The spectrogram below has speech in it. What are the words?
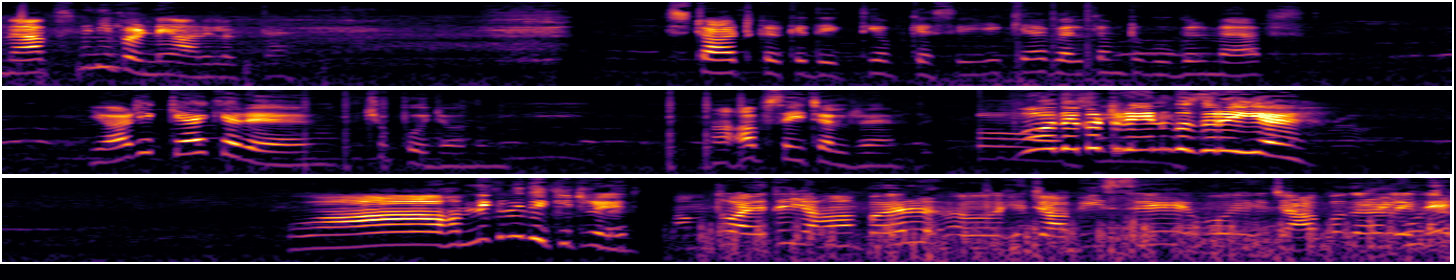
मैप्स भी नहीं पढ़ने आने लगता। है स्टार्ट करके देखती हूँ अब कैसे ये क्या है? वेलकम टू गूगल मैप्स यार ये क्या कह रहे हैं? चुप हो जाओ तुम। हाँ अब सही चल रहा है। वो देखो ट्रेन गुजर रही है। वाह हमने क्यों नहीं देखी ट्रेन हम तो आए थे यहाँ पर हिजाबी से वो हिजाब वगैरह लेने।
